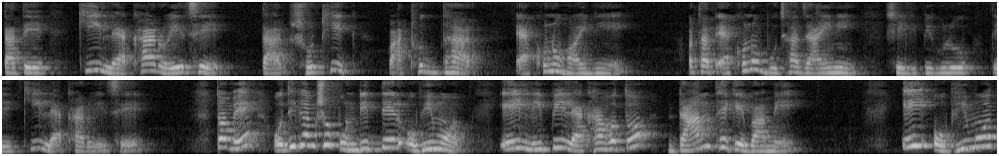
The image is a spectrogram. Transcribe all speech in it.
তাতে কি লেখা রয়েছে তার সঠিক পাঠোদ্ধার এখনও হয়নি। অর্থাৎ এখনও বোঝা যায়নি সেই লিপিগুলোতে কি লেখা রয়েছে। তবে অধিকাংশ পণ্ডিতদের অভিমত, এই লিপি লেখা হতো ডান থেকে বামে। এই অভিমত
